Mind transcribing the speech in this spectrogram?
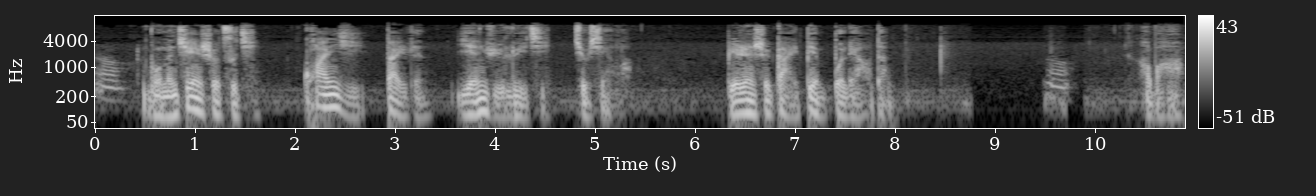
嗯，我们建设自己，宽以待人，严于律己就行了。别人是改变不了的。嗯，好不好？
